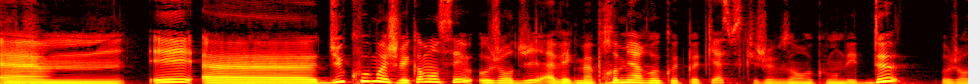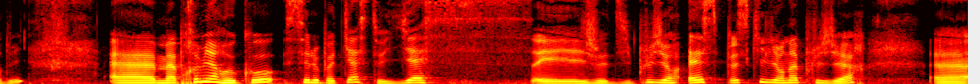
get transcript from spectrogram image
Euh, et euh, du coup, moi, je vais commencer aujourd'hui avec ma première reco de podcast, parce que je vais vous en recommander deux aujourd'hui. Euh, ma première reco, c'est le podcast Yes. Et je dis plusieurs S parce qu'il y en a plusieurs. Euh,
